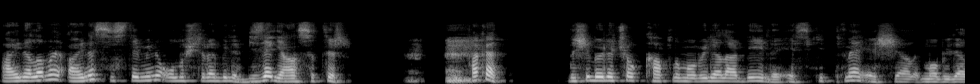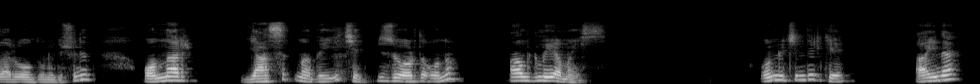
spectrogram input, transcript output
aynalama ayna sistemini oluşturabilir. Bize yansıtır. Fakat dışı böyle çok kaplı mobilyalar değil de eskitme eşya mobilyalar olduğunu düşünün. Onlar yansıtmadığı için biz orada onu algılayamayız. Onun içindir ki ayna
